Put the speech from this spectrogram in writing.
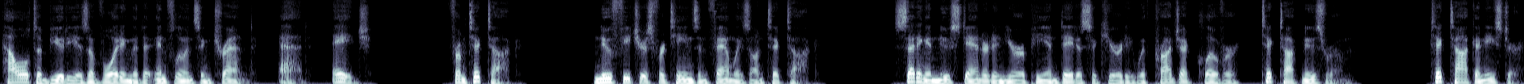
How Ulta Beauty is avoiding the de influencing trend, ad, age. From TikTok. New features for teens and families on TikTok. Setting a new standard in European data security with Project Clover, TikTok Newsroom. TikTok and Easter.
